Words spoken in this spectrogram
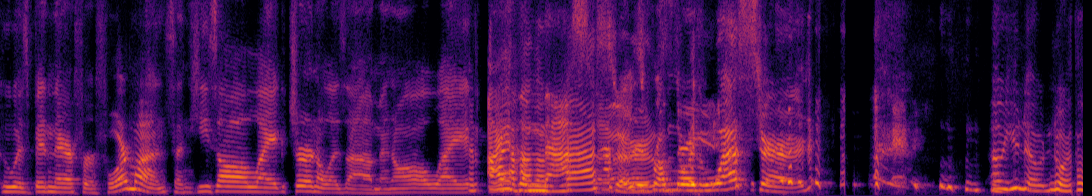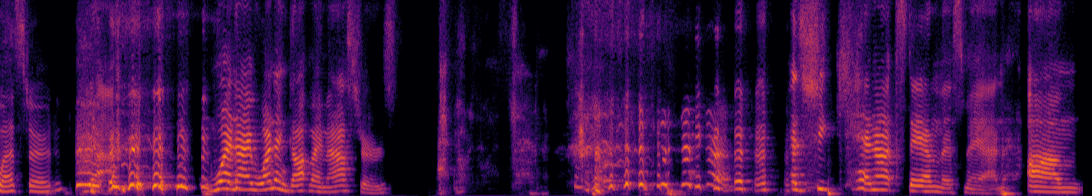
who has been there for four months and he's all like journalism and all like, And I, I have, have a a master's master's." from Northwestern. Oh, you know, Northwestern. Yeah. when I went and got my master's at Northwestern. and she cannot stand this man. Um,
